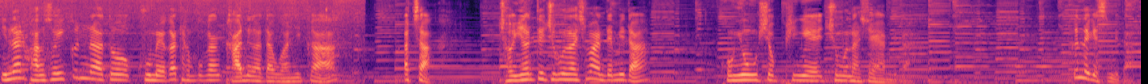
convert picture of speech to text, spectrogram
이날 방송이 끝나도 구매가 당분간 가능하다고 하니까 아차 저희한테 주문하시면 안 됩니다. 공용 쇼핑에 주문하셔야 합니다. 끝내겠습니다.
